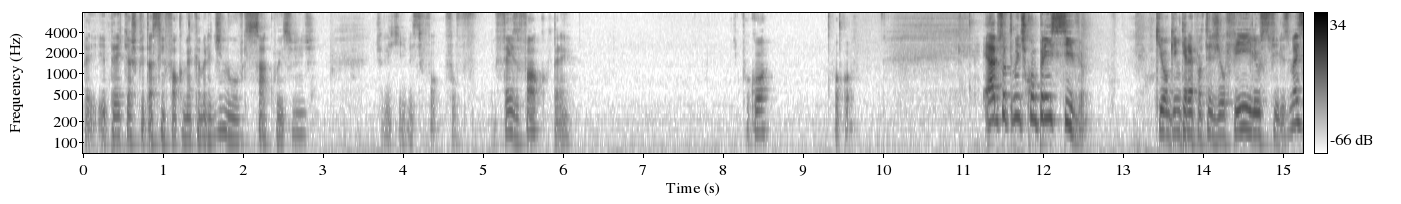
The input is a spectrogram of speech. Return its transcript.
Peraí, peraí que eu acho que tá sem foco minha câmera de novo. Que saco isso, gente. Deixa eu ver aqui, ver se fo fo fez o foco. Peraí. Focou? Focou. É absolutamente compreensível que alguém queira proteger o filho, os filhos, mas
